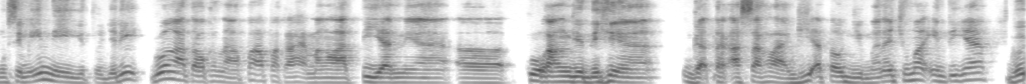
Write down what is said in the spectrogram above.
musim ini gitu. Jadi gue nggak tahu kenapa apakah emang latihannya uh, kurang jadinya nggak terasah lagi atau gimana. Cuma intinya gue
